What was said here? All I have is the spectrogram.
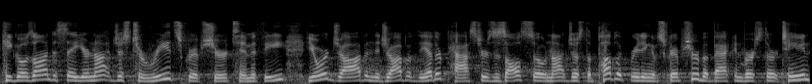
he goes on to say, You're not just to read Scripture, Timothy. Your job and the job of the other pastors is also not just the public reading of Scripture, but back in verse 13,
